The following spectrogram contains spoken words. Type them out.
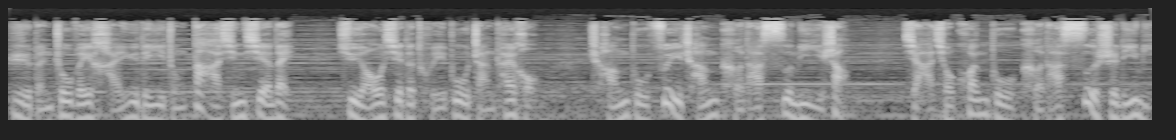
日本周围海域的一种大型蟹类。巨螯蟹的腿部展开后，长度最长可达四米以上，甲壳宽度可达四十厘米。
